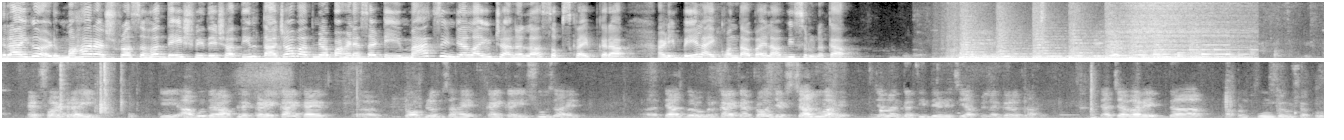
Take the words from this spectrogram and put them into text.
रायगड महाराष्ट्रासह देश विदेशातील ताज्या बातम्या पाहण्यासाठी मॅक्स इंडिया लाईव्ह चॅनलला सबस्क्राईब करा आणि बेल आयकॉन दाबायला विसरू नका. एफर्ट राहील की अगोदर आपल्याकडे काय काय प्रॉब्लेम्स आहेत काय काय इश्यूज आहेत त्याचबरोबर काय काय प्रोजेक्ट्स चालू आहेत ज्याला गती देण्याची आपल्याला गरज आहे. त्याच्यावर एकदा आपण फोन करू शकू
